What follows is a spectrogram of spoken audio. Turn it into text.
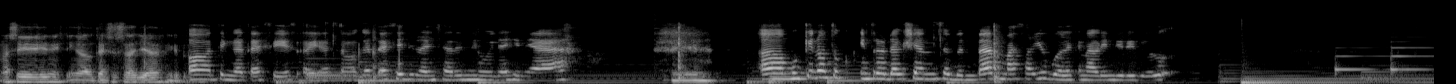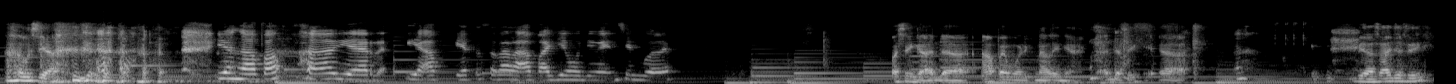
masih ini tinggal tesis saja gitu. Oh, tinggal tesis. Oh ya, semoga tesnya dilancarin dimudahin ya. Amin. Uh, mungkin untuk introduction sebentar, Mas Ayu boleh kenalin diri dulu. Haus ya? ya nggak apa-apa, biar ya ya terserah lah apa aja yang mau dimention boleh. Pasti nggak ada apa yang mau dikenalin ya? Nggak ada sih. Ya biasa aja sih.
